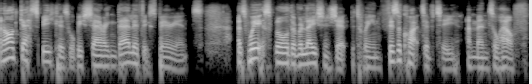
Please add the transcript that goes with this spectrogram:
and our guest speakers will be sharing their lived experience as we explore the relationship between physical activity and mental health.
